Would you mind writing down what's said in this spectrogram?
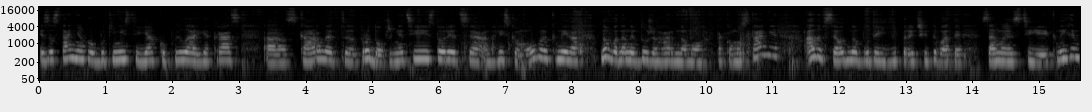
Із останнього в букіністі я купила якраз е, Скарлет продовження цієї історії. Це англійською мовою книга. Ну, вона не в дуже гарному такому стані, але все одно буде її перечитувати саме з цієї книги.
